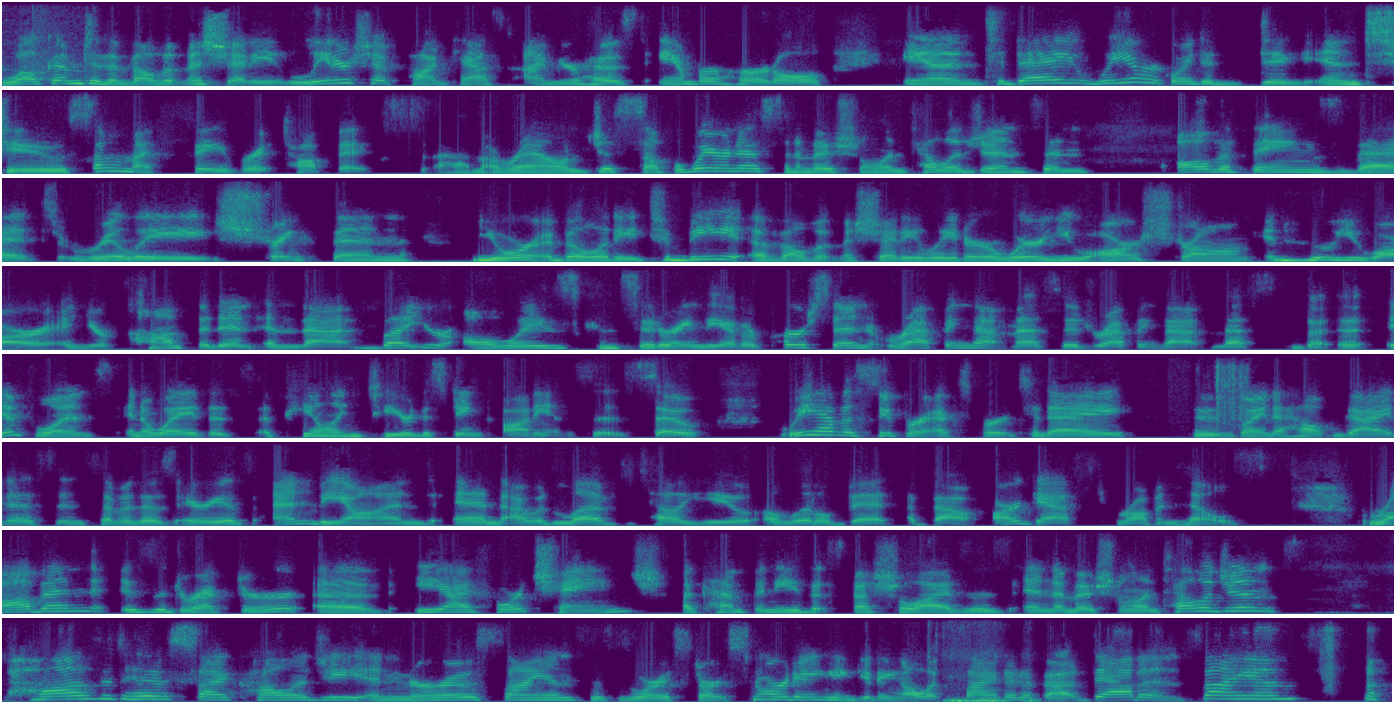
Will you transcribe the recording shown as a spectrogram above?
Welcome to the Velvet Machete Leadership Podcast. I'm your host, Amber Hurdle. And today we are going to dig into some of my favorite topics um, around just self awareness and emotional intelligence and all the things that really strengthen your ability to be a velvet machete leader where you are strong in who you are and you're confident in that but you're always considering the other person wrapping that message wrapping that mess uh, influence in a way that's appealing to your distinct audiences. So we have a super expert today who's going to help guide us in some of those areas and beyond. And i would love to tell you a little bit about our guest robin hills Robin is the director of EI4 Change, a company that specializes in emotional intelligence, positive psychology, and neuroscience. This is where I start snorting and getting all excited about data and science. and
